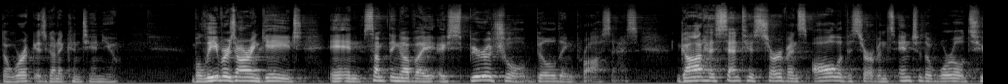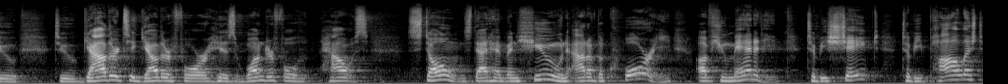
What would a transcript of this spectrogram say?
the work is going to continue. Believers are engaged in something of a, a spiritual building process. God has sent his servants, all of his servants, into the world to, to gather together for his wonderful house stones that have been hewn out of the quarry of humanity to be shaped, to be polished,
